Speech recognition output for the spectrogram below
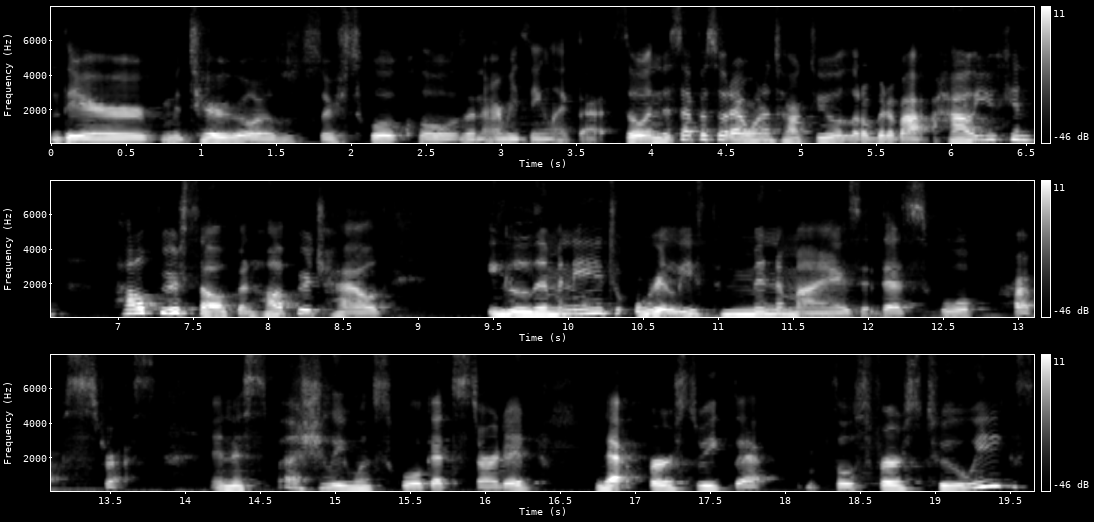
their materials, their school clothes, and everything like that. So, in this episode, I want to talk to you a little bit about how you can help yourself and help your child eliminate or at least minimize that school prep stress and especially when school gets started that first week that those first 2 weeks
